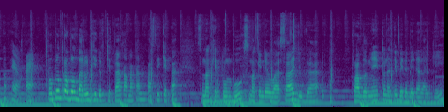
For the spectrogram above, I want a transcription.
apa ya kayak problem-problem baru di hidup kita karena kan pasti kita semakin tumbuh semakin dewasa juga problemnya itu nanti beda-beda lagi.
